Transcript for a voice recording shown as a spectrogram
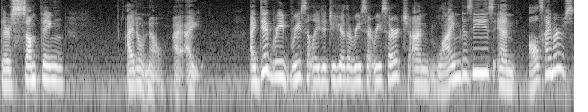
There's something I don't know. I, I I did read recently. Did you hear the recent research on Lyme disease and Alzheimer's?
